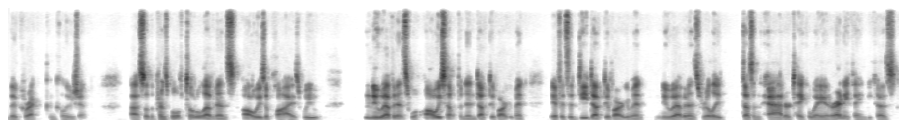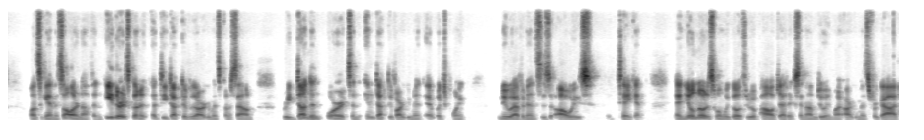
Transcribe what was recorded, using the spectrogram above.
the correct conclusion. Uh, so the principle of total evidence always applies. We new evidence will always help an inductive argument. If it's a deductive argument, new evidence really doesn't add or take away it or anything because once again, it's all or nothing. Either it's going to a deductive argument is going to sound redundant, or it's an inductive argument. At which point, new evidence is always taken. And you'll notice when we go through apologetics and I'm doing my arguments for God,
